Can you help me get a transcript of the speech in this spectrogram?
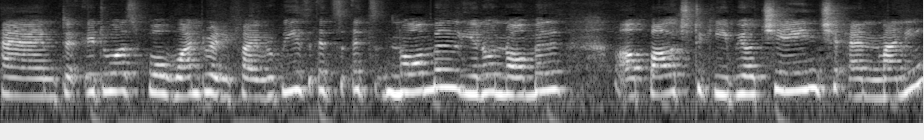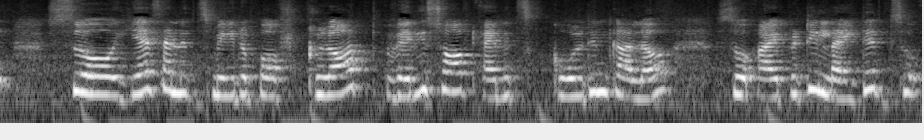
and it was for 125 rupees. It's it's normal, you know, normal uh, pouch to keep your change and money. So yes, and it's made up of cloth, very soft, and it's golden color. So I pretty liked it. So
